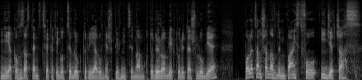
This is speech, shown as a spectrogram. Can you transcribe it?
niejako w zastępstwie takiego cydru, który ja również w piwnicy mam, który robię, który też lubię. Polecam szanownym Państwu, idzie czas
